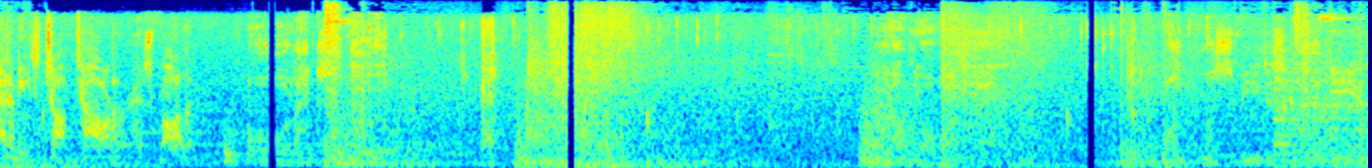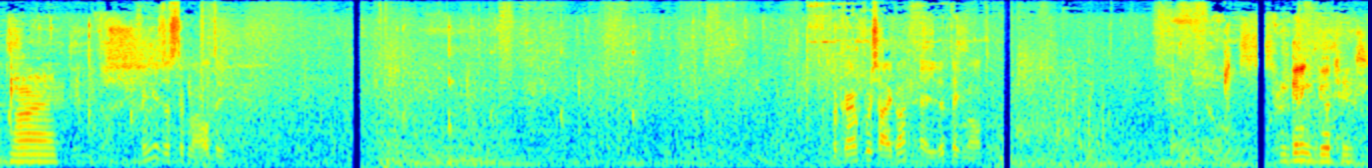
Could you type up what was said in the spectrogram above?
enemy's top tower has fallen. Took my ulti. But current push high gun? Yeah, you did take my ulti. I'm getting beauties.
